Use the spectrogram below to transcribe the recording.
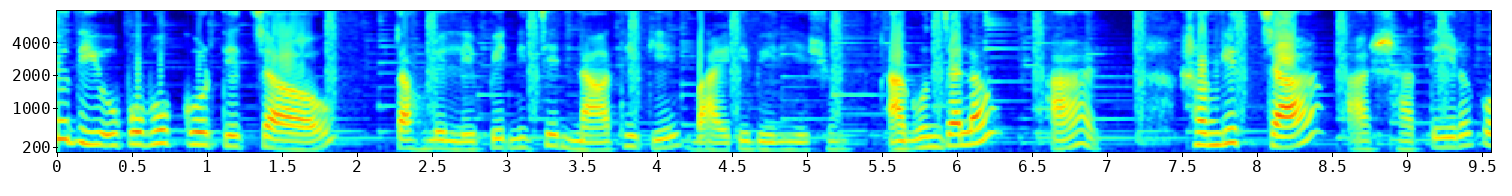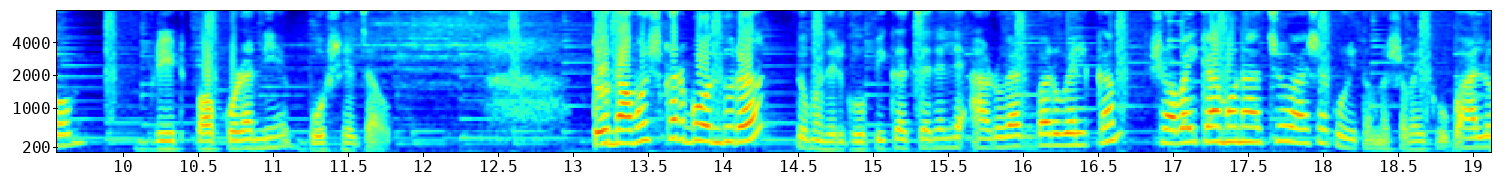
যদি উপভোগ করতে চাও, তাহলে লেপের নিচে না থেকে বাইরে বেরিয়ে এসো। আগুন জ্বালাও, আর সঙ্গে চা আর সাথে এরকম ব্রেড পকোড়া নিয়ে বসে যাও। তো নমস্কার বন্ধুরা, তোমাদের গোপিকা চ্যানেলে আরও একবার ওয়েলকাম। সবাই কেমন আছো? আশা করি তোমরা সবাই খুব ভালো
